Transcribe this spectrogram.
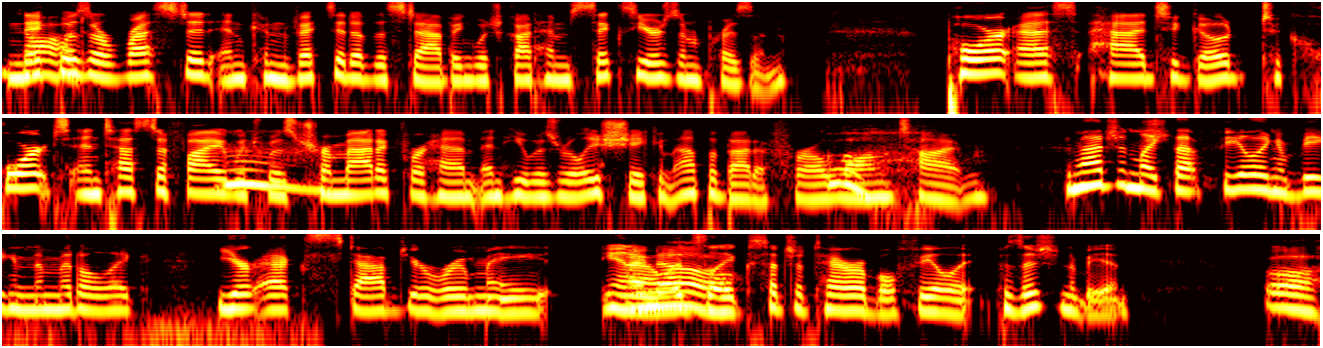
Nick God. was arrested and convicted of the stabbing, which got him six years in prison. Poor S had to go to court and testify, which was traumatic for him, and he was really shaken up about it for a long time. Imagine like that feeling of being in the middle, like your ex stabbed your roommate. You know, I it's like such a terrible feeling position to be in. Ugh.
